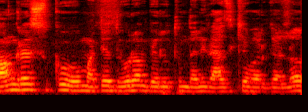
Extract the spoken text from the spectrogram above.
కాంగ్రెస్కు మధ్య దూరం పెరుగుతుందని రాజకీయ వర్గాల్లో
